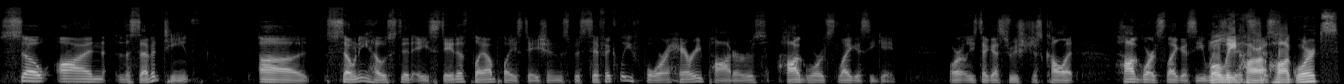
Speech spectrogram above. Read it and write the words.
So on the 17th, uh, Sony hosted a State of Play on PlayStation specifically for Harry Potter's Hogwarts Legacy game. Or at least I guess we should just call it Hogwarts Legacy. which Bully Ho- just- Hogwarts.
